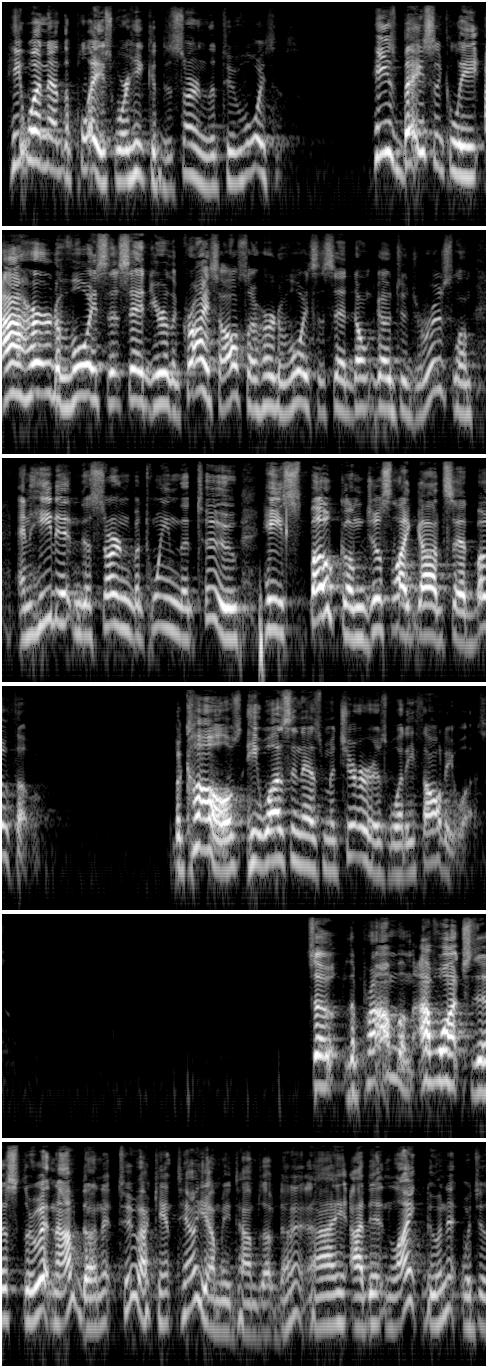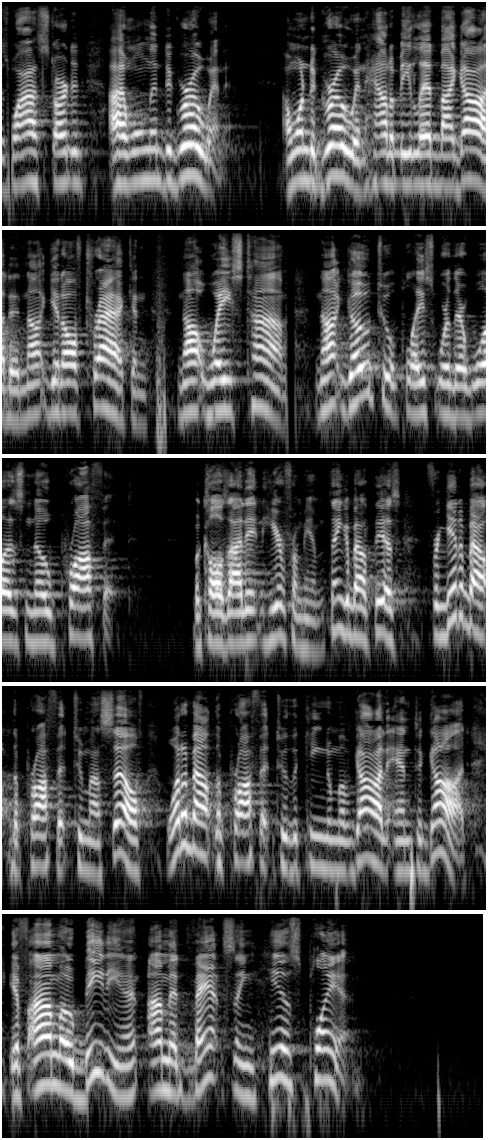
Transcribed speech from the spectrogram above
he wasn't at the place where he could discern the two voices. He's basically, I heard a voice that said, You're the Christ. I also heard a voice that said, Don't go to Jerusalem. And he didn't discern between the two. He spoke them just like God said both of them. Because he wasn't as mature as what he thought he was. So the problem, I've watched this through it and I've done it too. I can't tell you how many times I've done it. And I, I didn't like doing it, which is why I started, I wanted to grow in it. I wanted to grow in how to be led by God and not get off track and not waste time, not go to a place where there was no profit because I didn't hear from him. Think about this. Forget about the profit to myself. What about the profit to the kingdom of God and to God? If I'm obedient, I'm advancing his plan.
